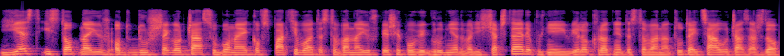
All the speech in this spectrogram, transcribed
jest istotna już od dłuższego czasu, bo ona jako wsparcie była testowana już w pierwszej połowie grudnia 24, później wielokrotnie testowana tutaj cały czas aż do,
